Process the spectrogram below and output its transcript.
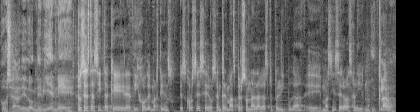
o sea, de dónde viene, Pues esta cita que dijo de Martin Scorsese, o sea, entre más personal hagas tu película, eh, más sincera va a salir, ¿no? Claro,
